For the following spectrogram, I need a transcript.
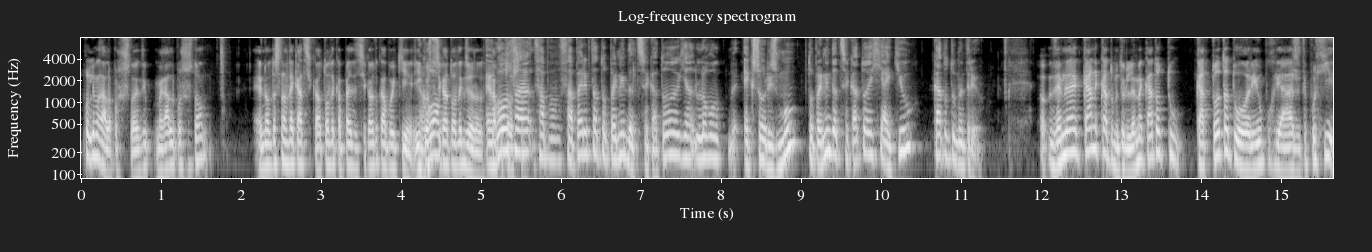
πολύ μεγάλο ποσοστό. Γιατί μεγάλο ποσοστό εννοώντας ένα 10%, 15% κάπου εκεί. 20% δεν ξέρω. κάπου Εγώ τόσο. θα, θα, θα απέρριπτα το 50% για λόγω εξορισμού. Το 50% έχει IQ κάτω του μετρίου. Δεν λέμε καν κάτω μετρίου, λέμε κάτω του κατώτατου ορίου που χρειάζεται, που έχει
